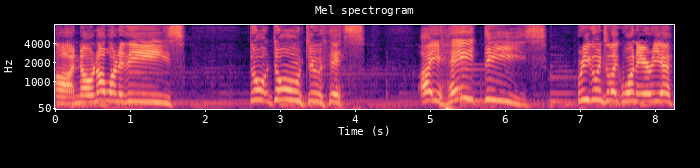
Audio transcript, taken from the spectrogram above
Oh no, not one of these! Don't, don't do this! I hate these! Where you go into like one area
